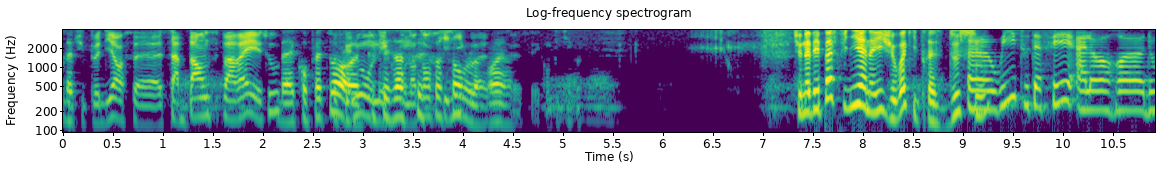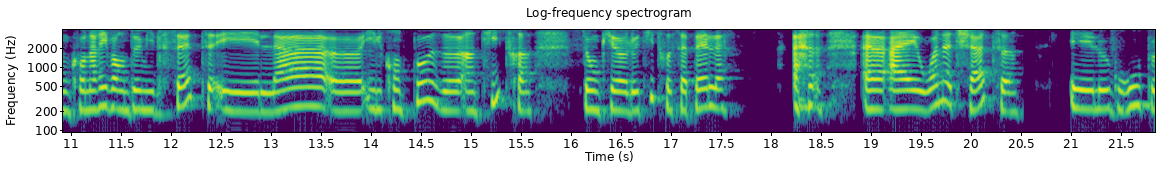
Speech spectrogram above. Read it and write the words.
Donc, tu peux dire ça, ça bounce pareil et tout. Bah, complètement, Sauf que ouais, nous, on, est, les on entend se ce qu'il dit, ressemblent, ouais. Euh, C'est compliqué quoi. Tu n'avais pas fini, Anaïs, je vois qu'il te reste deux sons. Euh, oui, tout à fait. Alors, euh, donc, on arrive en 2007 et là, euh, il compose un titre. Donc, euh, le titre s'appelle euh, I Wanna Chat et le groupe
